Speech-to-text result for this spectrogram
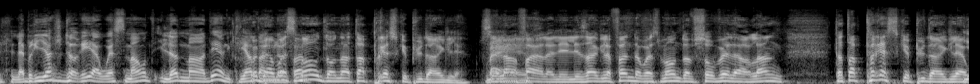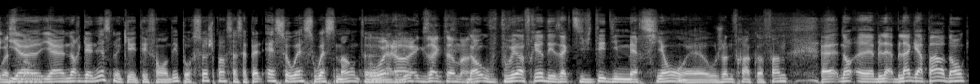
la brioche dorée à Westmount, il a demandé à une cliente ben à anglophone... Westmount, on n'entend presque plus d'anglais. C'est Ben, l'enfer. là. Les, les anglophones de Westmount doivent sauver leur langue. T'entends presque plus d'anglais à Il y, a, Westmount. il y a un organisme qui a été fondé pour ça, je pense, ça s'appelle SOS Westmount. euh, Mario. ah, exactement. Donc, vous pouvez offrir des activités d'immersion euh, aux jeunes francophones. Euh, non, euh, bla- blague à part, donc,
